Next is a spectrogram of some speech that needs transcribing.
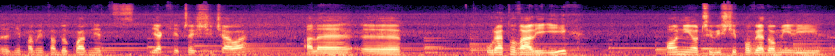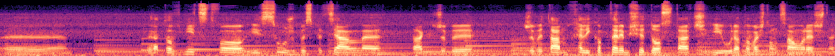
E, Nie pamiętam dokładnie jakie części ciała, ale e, uratowali ich. Oni oczywiście powiadomili e, ratownictwo i służby specjalne, tak, żeby, żeby tam helikopterem się dostać i uratować tą całą resztę.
